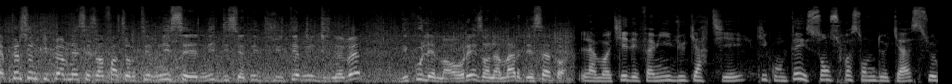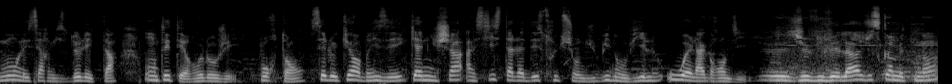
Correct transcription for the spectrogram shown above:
a, a, personne qui peut amener ses enfants à sortir ni, ni 17, ni 18h, ni 19h. Du coup, les Maoris, on a marre de ça. Quoi. La moitié des familles du quartier, qui comptaient 162 cas selon les services de l'État, ont été relogées. Pourtant, c'est le cœur brisé qu'Anisha assiste à la destruction du bidonville où elle a grandi. Je, je vivais là jusqu'à maintenant.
